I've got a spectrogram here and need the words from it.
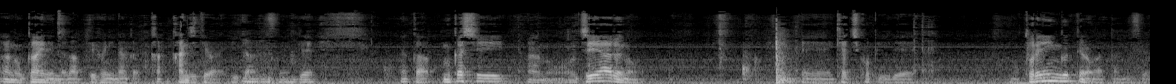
あの概念だなっていうふうになんか感じてはいたんですね。でなんか昔あの JR の、えー、キャッチコピーでトレイングっていうのがあったんですよ。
